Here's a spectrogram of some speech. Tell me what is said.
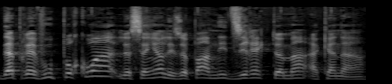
d'après vous, pourquoi le Seigneur ne les a pas amenés directement à Canaan?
